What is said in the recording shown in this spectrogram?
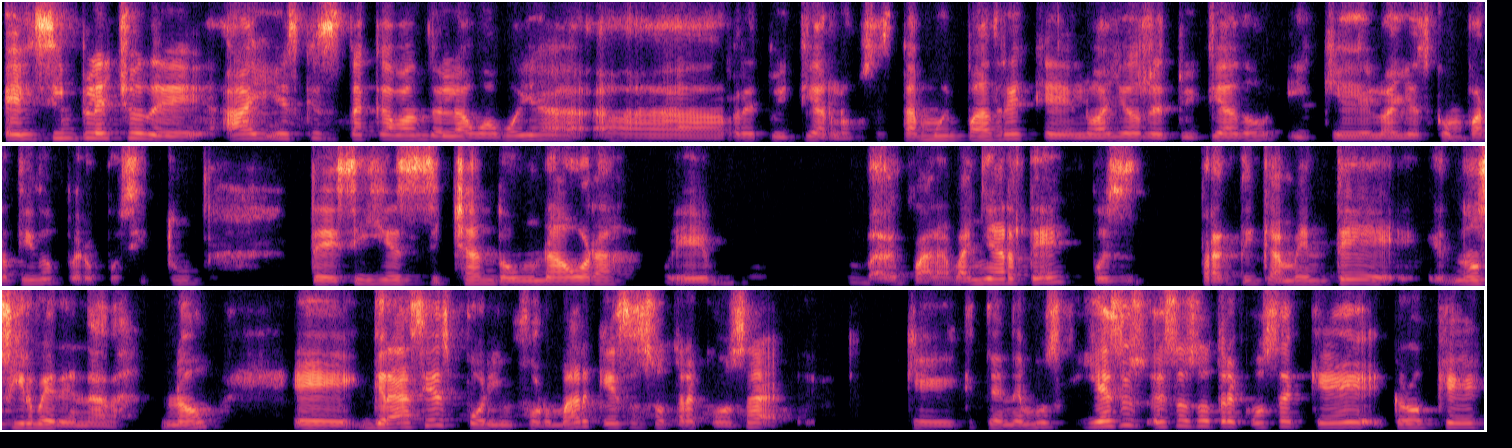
El simple hecho de, ay, es que se está acabando el agua, voy a, retuitearlo. O sea, está muy padre que lo hayas retuiteado y que lo hayas compartido, pero pues si tú te sigues echando una hora eh, para bañarte, pues prácticamente no sirve de nada, ¿no? Eh, gracias por informar, que esa es otra cosa que, tenemos, y eso, eso es otra cosa que creo que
